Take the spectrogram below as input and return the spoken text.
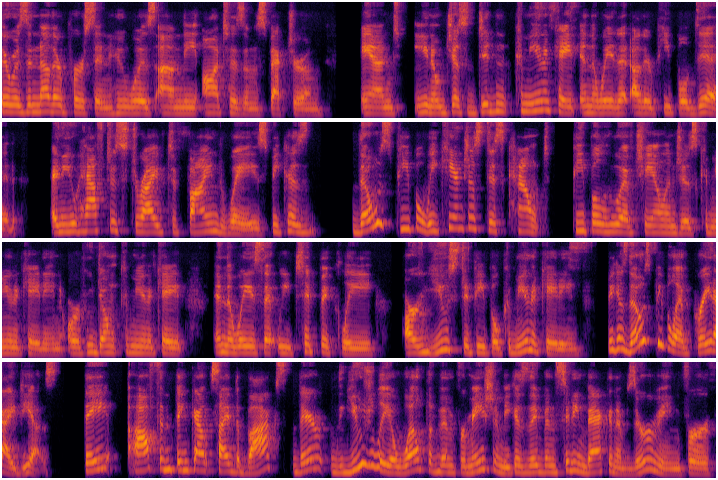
there was another person who was on the autism spectrum and you know just didn't communicate in the way that other people did. And you have to strive to find ways because those people we can't just discount people who have challenges communicating or who don't communicate in the ways that we typically are used to people communicating because those people have great ideas. They often think outside the box. They're usually a wealth of information because they've been sitting back and observing for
